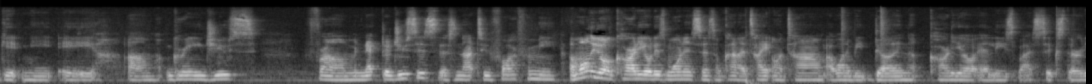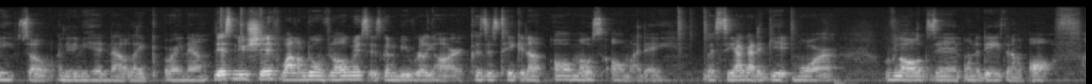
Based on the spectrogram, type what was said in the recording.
get me a um, green juice from Nekter Juices. That's not too far from me. I'm only doing cardio this morning since I'm kind of tight on time. I want to be done cardio at least by 6.30. So I need to be heading out like right now. This new shift while I'm doing Vlogmas is going to be really hard because it's taking up almost all my day. But see, I got to get more vlogs in on the days that I'm off.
